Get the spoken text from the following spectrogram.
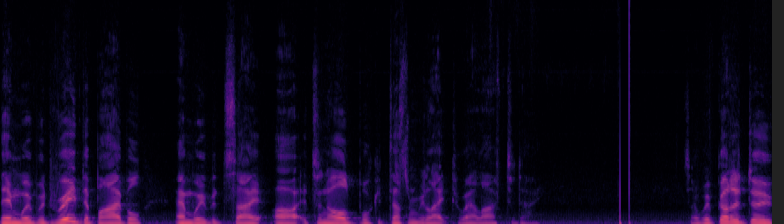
then we would read the Bible and we would say, oh, it's an old book, it doesn't relate to our life today. So we've got to do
